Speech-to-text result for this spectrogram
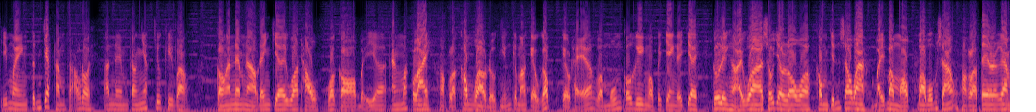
chỉ mang tính chất tham khảo thôi. Anh em cân nhắc trước khi vào còn anh em nào đang chơi qua thầu, qua cò bị ờ, ăn mắc like hoặc là không vào được những cái mã kèo gốc, kèo thẻ và muốn có riêng một cái trang để chơi, cứ liên hệ qua số zalo 0963 731 346 hoặc là telegram,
